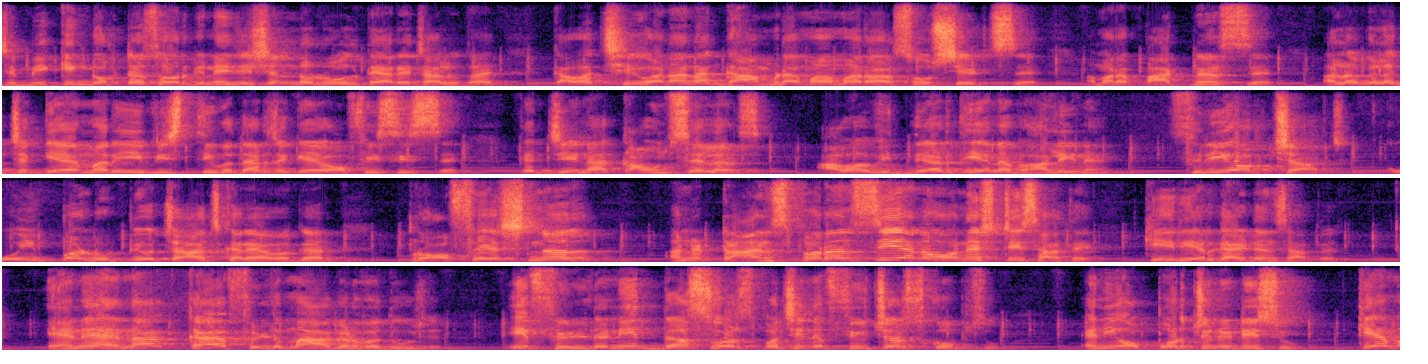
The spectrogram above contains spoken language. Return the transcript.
જે મેકિંગ ડોક્ટર્સ ઓર્ગેનાઇઝેશનનો રોલ ત્યારે ચાલુ થાય કે આવા છેવાડાના ગામડામાં અમારા એસોસિએટ્સ છે, અમારા પાર્ટનર્સ છે, અલગ અલગ જગ્યાએ અમારી વીસથી વધારે જગ્યાએ ઓફિસીસ છે, કે જેના કાઉન્સેલર્સ આવા વિદ્યાર્થી અને વાલીને ફ્રી ઓફ ચાર્જ કોઈ પણ રૂપિયો ચાર્જ કર્યા વગર પ્રોફેશનલ અને ટ્રાન્સપરન્સી અને ઓનેસ્ટી સાથે કેરિયર ગાઈડન્સ આપે છે. એને એના કયા ફિલ્ડમાં આગળ વધવું છે? એ ફિલ્ડની દસ વર્ષ પછીને ફ્યુચર સ્કોપ શું? એની ઓપોર્ચ્યુનિટી શું? કેમ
